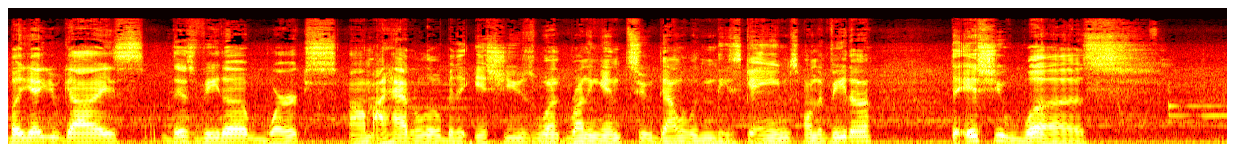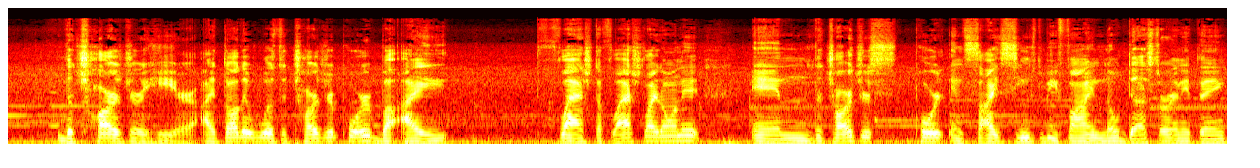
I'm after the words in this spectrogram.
But yeah, you guys, this Vita works. Um, I had a little bit of issues when running into downloading these games on the Vita. The issue was the charger here. I thought it was the charger port, but I flashed a flashlight on it, and the charger port inside seems to be fine, no dust or anything.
